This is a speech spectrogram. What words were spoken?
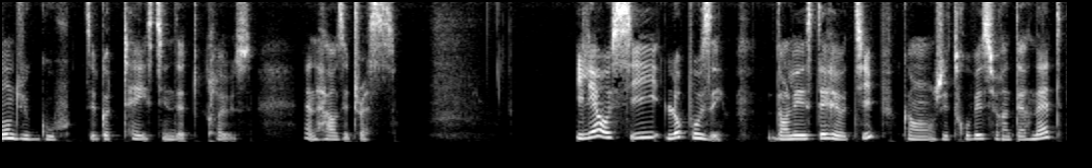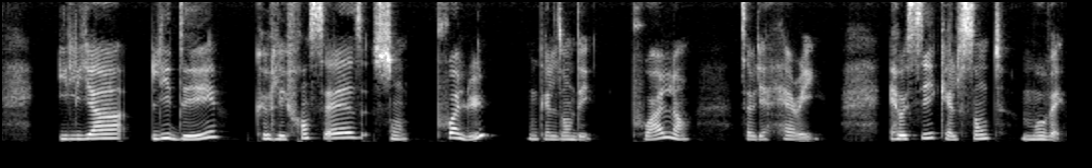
ont du goût. They've got taste in their clothes and how they dress. Il y a aussi l'opposé. Dans les stéréotypes, quand j'ai trouvé sur Internet, il y a l'idée que les Françaises sont poilues, donc elles ont des poils, ça veut dire hairy, et aussi qu'elles sentent mauvais.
